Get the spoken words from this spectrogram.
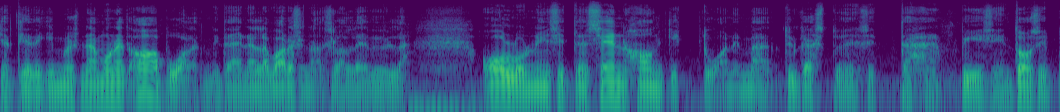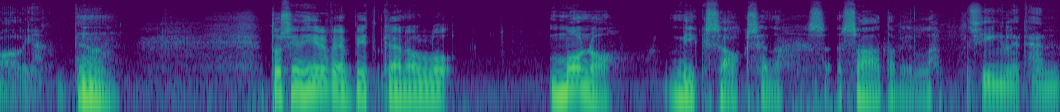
ja tietenkin myös nämä monet A-puolet, mitä ei näillä varsinaisilla levyillä ollut, niin sitten sen hankittua, niin mä tykästyin sitten tähän biisiin tosi paljon. Mm. Tosin hirveän pitkään ollut mono miksauksena saatavilla. Singlethän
